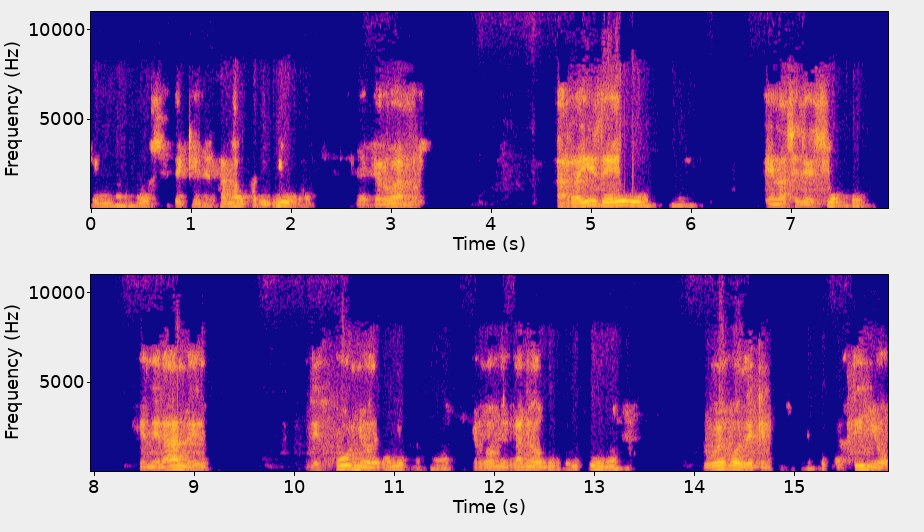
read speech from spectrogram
en manos de quienes han oprimido los peruanos. A raíz de ello, en las elecciones generales de junio del año pasado, perdón, del año 2021, luego de que el presidente Castillo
